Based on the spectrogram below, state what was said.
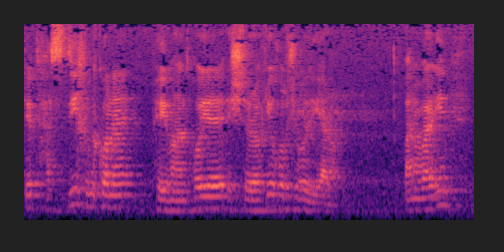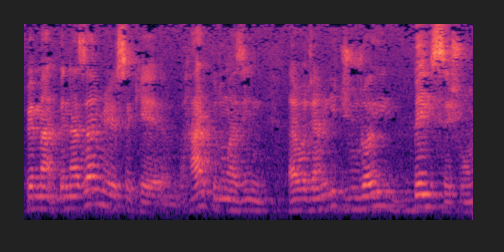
که تصدیق می‌کنه پیوندهای اشتراکی خودش با دیگران. بنابراین به, به نظر می‌رسه که هر کدوم از این در واقع یه جورایی بیسشون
